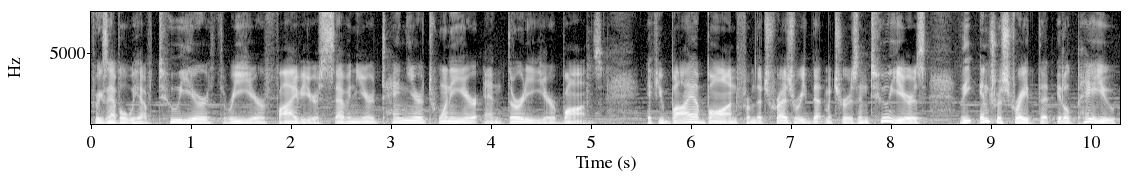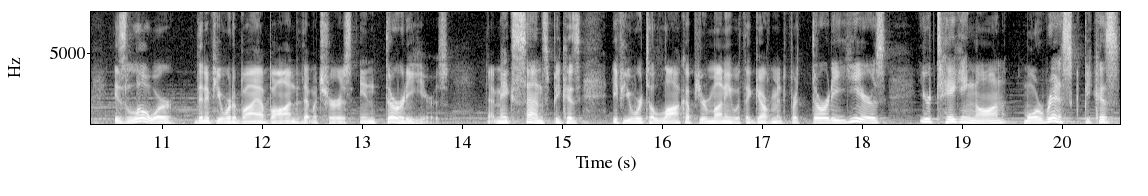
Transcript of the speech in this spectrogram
For example, we have two year, three year, five year, seven year, 10 year, 20 year, and 30 year bonds. If you buy a bond from the Treasury that matures in two years, the interest rate that it'll pay you is lower than if you were to buy a bond that matures in 30 years. That makes sense because if you were to lock up your money with the government for 30 years, you're taking on more risk because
